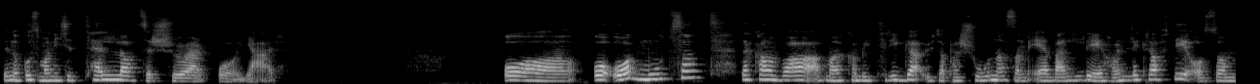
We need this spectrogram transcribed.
Det er noe som man ikke tillater seg sjøl å gjøre. Og òg motsatt. Det kan være at man kan bli trigga ut av personer som er veldig handlekraftige, og som,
